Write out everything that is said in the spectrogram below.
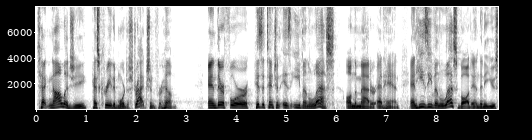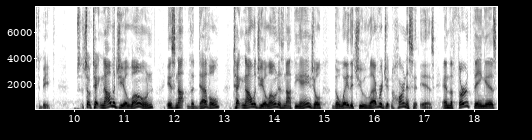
technology has created more distraction for him. And therefore, his attention is even less on the matter at hand. And he's even less bought in than he used to be. So, technology alone is not the devil. Technology alone is not the angel. The way that you leverage it and harness it is. And the third thing is,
